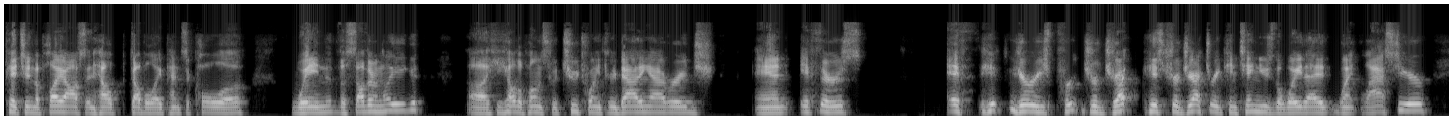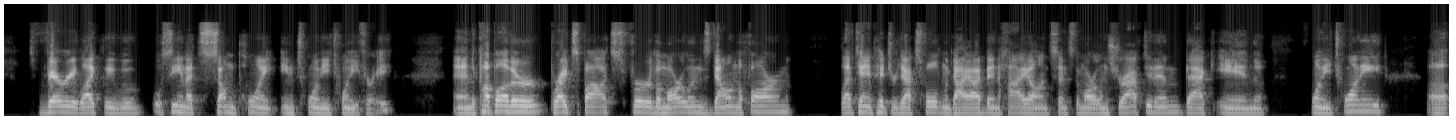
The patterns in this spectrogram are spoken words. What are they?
pitch in the playoffs and help Double A Pensacola win the Southern League. Uh, he held opponents to a 223 batting average, and if there's if Eury's his trajectory continues the way that it went last year, it's very likely we'll, we'll see him at some point in 2023. And a couple other bright spots for the Marlins down the farm. Left-handed pitcher Dax Fulton, the guy I've been high on since the Marlins drafted him back in 2020. Uh,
